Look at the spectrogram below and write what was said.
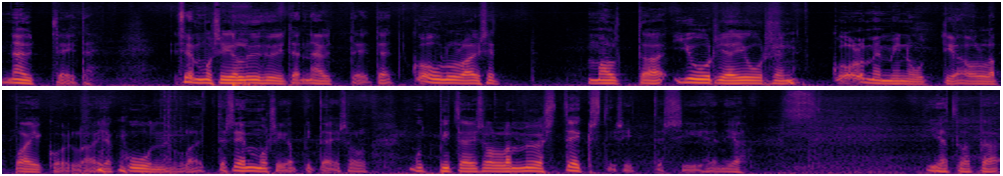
näytteitä, semmoisia lyhyitä näytteitä, että koululaiset malttaa juuri ja juuri sen kolme minuuttia olla paikoillaan ja kuunnella, että semmoisia pitäisi olla, mutta pitäisi olla myös teksti sitten siihen ja, ja tota,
